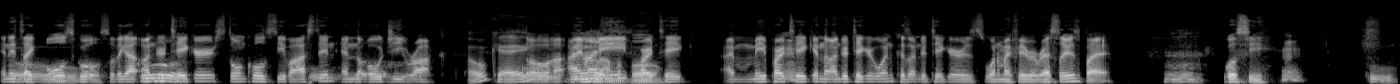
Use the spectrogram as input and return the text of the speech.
and it's like old school. So they got Ooh. Undertaker, Stone Cold Steve Austin, and the OG Rock. Okay. So uh, I nice. may On the ball. partake. I may partake in the Undertaker one because Undertaker is one of my favorite wrestlers. But Mhm. we'll see. Ooh,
